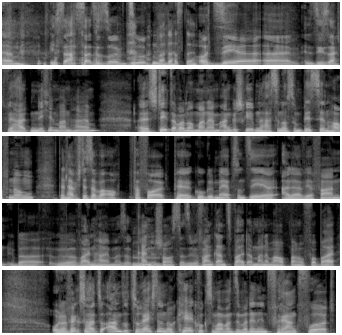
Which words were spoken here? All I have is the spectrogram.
ähm, ich saß also so im Zug Wann war das denn? und sehe, äh, sie sagt, wir halten nicht in Mannheim. Es steht aber noch Mannheim angeschrieben, da hast du noch so ein bisschen Hoffnung. Dann habe ich das aber auch verfolgt per Google Maps und sehe, Alter, wir fahren über, über Weinheim, also keine Chance. Also wir fahren ganz weit am Mannheimer Hauptbahnhof vorbei. Und dann fängst du halt so an, so zu rechnen, okay, guckst du mal, wann sind wir denn in Frankfurt?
